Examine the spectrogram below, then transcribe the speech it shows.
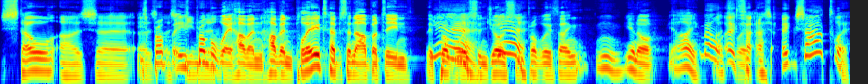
still as uh, he's, as, prob- as he's probably the... having having played Hibs and Aberdeen. They yeah, probably St Johnstone yeah. probably think mm, you know yeah aye, well exactly.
